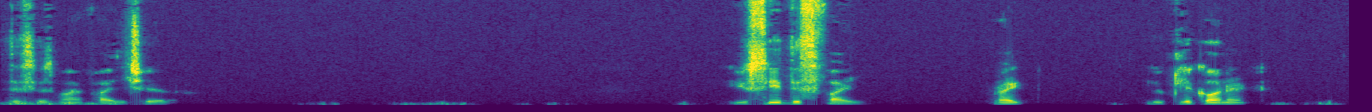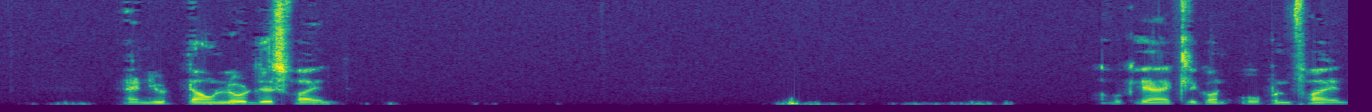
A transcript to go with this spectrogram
This is my file share. You see this file right? You click on it and you download this file okay I click on open file.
